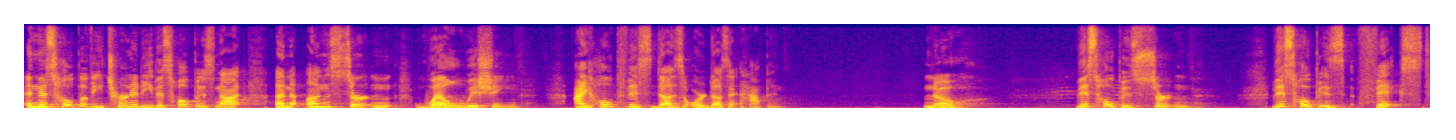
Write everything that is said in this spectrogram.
And this hope of eternity, this hope is not an uncertain well wishing. I hope this does or doesn't happen. No. This hope is certain. This hope is fixed.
